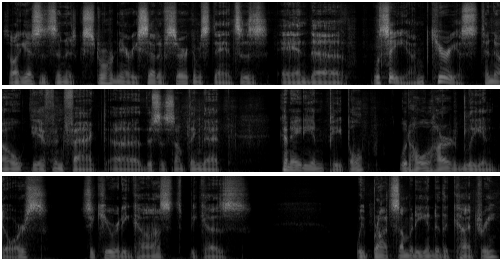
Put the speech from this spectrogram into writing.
So I guess it's an extraordinary set of circumstances, and uh, we'll see. I'm curious to know if, in fact, this is something that Canadian people would wholeheartedly endorse security costs because we brought somebody into the country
